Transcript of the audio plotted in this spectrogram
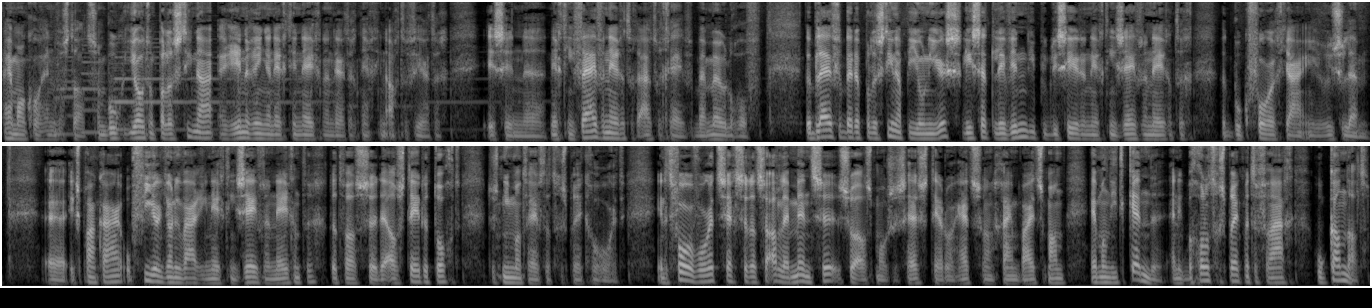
Herman Cohen was dat. Zijn boek Jood en Palestina, herinneringen 1939-1948... is in uh, eh, 1995 uitgegeven bij Meulerhof. We blijven bij de Palestina-pioniers. Lisette Levin die publiceerde in 1997 het boek Vorig jaar in Jeruzalem. Uh, ik sprak haar op 4 januari 1997. Dat was uh, de Elfstedentocht, dus niemand heeft dat gesprek gehoord. In het voorwoord zegt ze dat ze allerlei mensen... zoals Moses Hess, Theodor Herzl en Chaim Weizmann... helemaal niet kende. En ik begon het gesprek met de vraag, hoe kan dat?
